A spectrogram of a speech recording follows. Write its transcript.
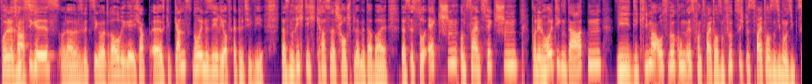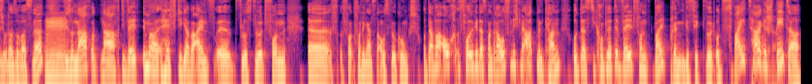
Vor allem das Krass. Witzige ist, oder das Witzige oder Traurige, ich habe, äh, es gibt ganz neu eine Serie auf Apple TV. Da sind richtig krasse Schauspieler mit dabei. Das ist so Action und Science Fiction von den heutigen Daten, wie die Klimaauswirkung ist von 2040 bis 2077 oder sowas, ne? Mhm. Wie so nach und nach die Welt immer heftiger beeinflusst wird von, äh, von, von den ganzen Auswirkungen. Und da war auch Folge, dass man draußen nicht mehr atmen kann und dass die komplette Welt von Waldbränden gefickt wird. Und zwei Tage später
